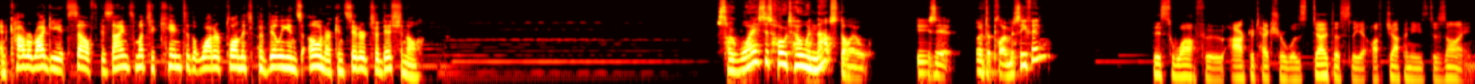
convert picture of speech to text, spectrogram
And Kararagi itself, designs much akin to the Water Plumage Pavilion's own, are considered traditional. So why is this hotel in that style? Is it a diplomacy thing? This Wafu architecture was doubtlessly of Japanese design.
